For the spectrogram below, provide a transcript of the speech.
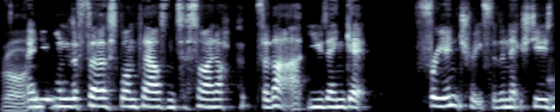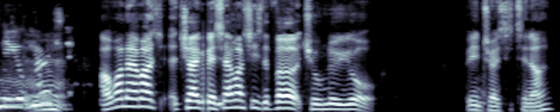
right. and you're one of the first 1,000 to sign up for that, you then get free entry for the next year's New York Marathon. I wonder how much JBS. How much is the virtual New York? Be interested to know.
